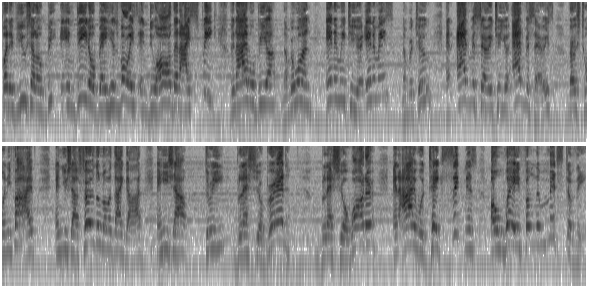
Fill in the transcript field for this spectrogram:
But if you shall obe- indeed obey his voice and do all that I speak, then I will be a, number one, enemy to your enemies. Number two, an adversary to your adversaries. Verse 25. And you shall serve the Lord thy God, and he shall, three, bless your bread, bless your water, and I will take sickness away from the midst of thee.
